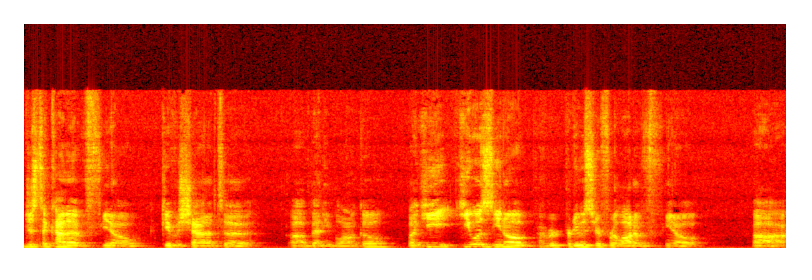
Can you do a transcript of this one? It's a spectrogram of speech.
just to kind of you know give a shout out to uh, Benny Blanco. Like he he was you know a producer for a lot of you know uh,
